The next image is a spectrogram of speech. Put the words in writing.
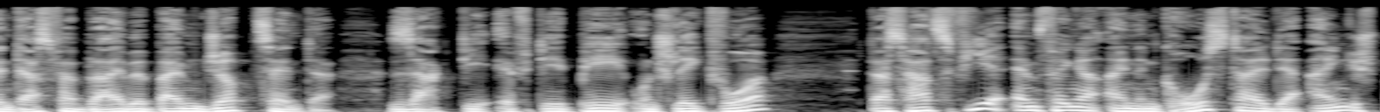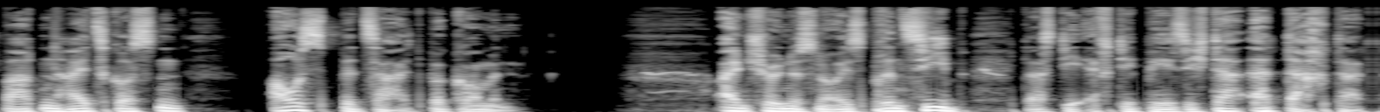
denn das verbleibe beim Jobcenter, sagt die FDP und schlägt vor, dass Hartz-IV-Empfänger einen Großteil der eingesparten Heizkosten ausbezahlt bekommen. Ein schönes neues Prinzip, das die FDP sich da erdacht hat.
